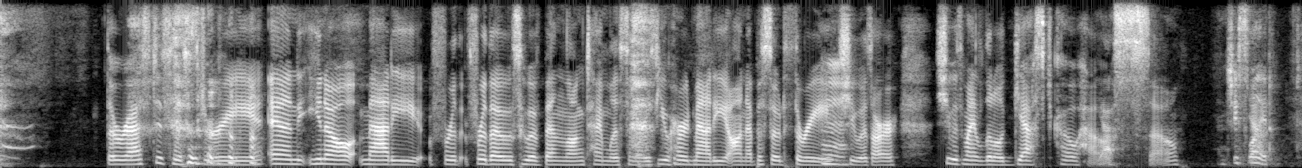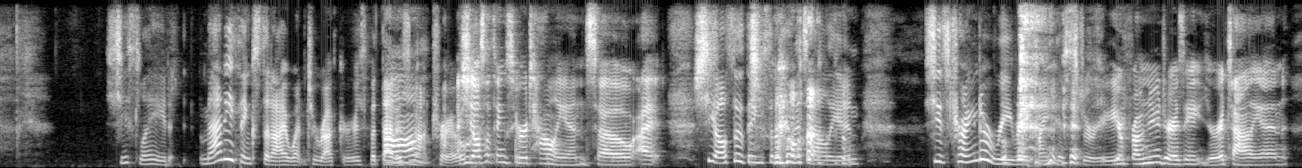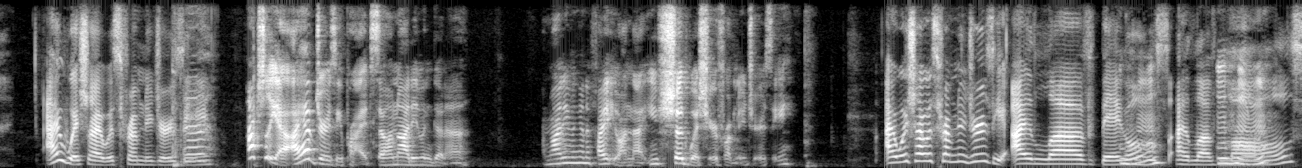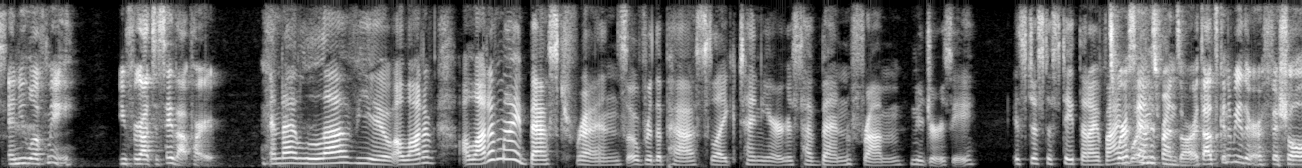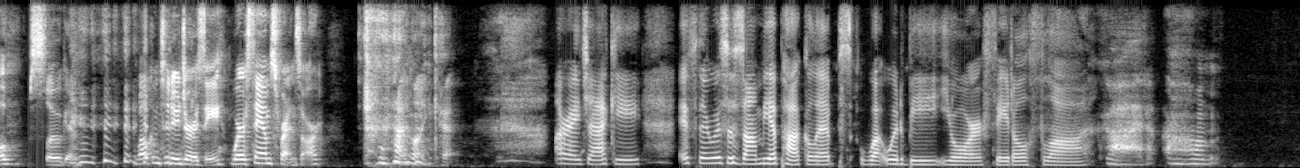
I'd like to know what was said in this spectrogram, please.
The rest is history. and you know, Maddie, for for those who have been longtime listeners, you heard Maddie on episode three. Mm. She was our she was my little guest co-host. Yes. So And she slayed. she slayed. Maddie thinks that I went to Rutgers, but that is Um, not true. She also thinks you're Italian, so I She also thinks that I'm Italian. She's trying to rewrite my history. You're from New Jersey, you're Italian. I wish I was from New Jersey. Eh, Actually, yeah, I have Jersey pride, so I'm not even gonna I'm not even gonna fight you on that. You should wish you're from New Jersey. I wish I was from New Jersey. I love bagels. I love Mhm. malls. And you love me. You forgot to say that part. And I love you. A lot of a lot of my best friends over the past like 10 years have been from New Jersey. It's just a state that I It's vibe where Sam's friends are. That's gonna be their official slogan. Welcome to New Jersey, where Sam's friends are. I like it. All right, Jackie. If there was a zombie apocalypse, what would be your fatal flaw? God, um,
